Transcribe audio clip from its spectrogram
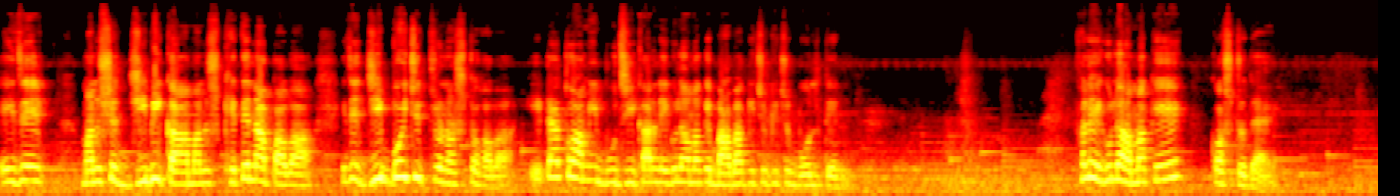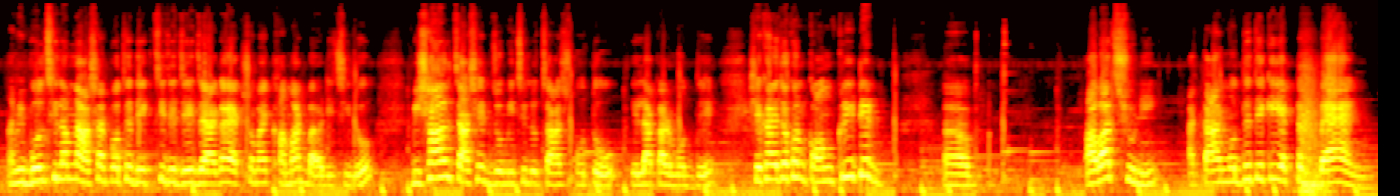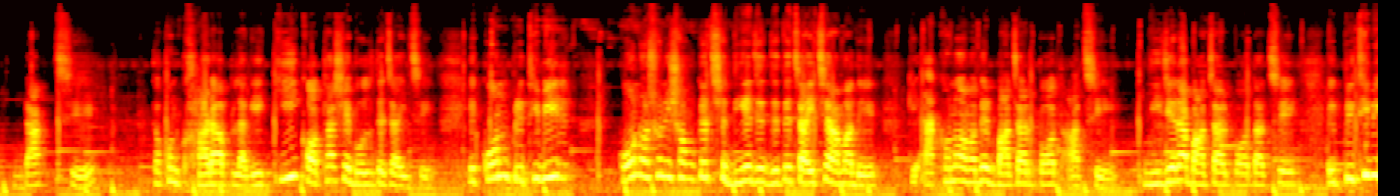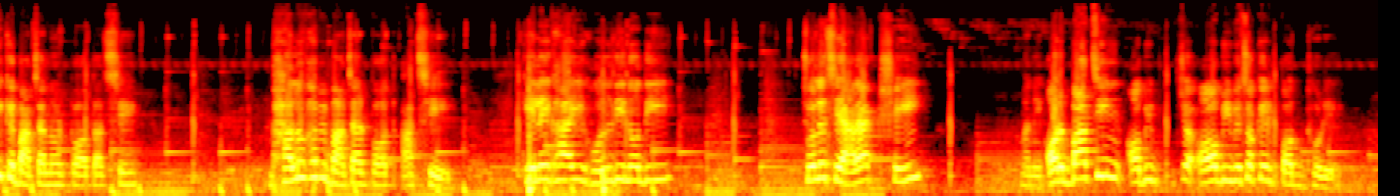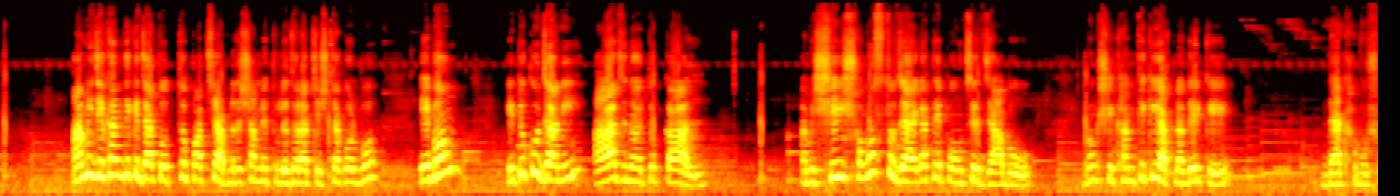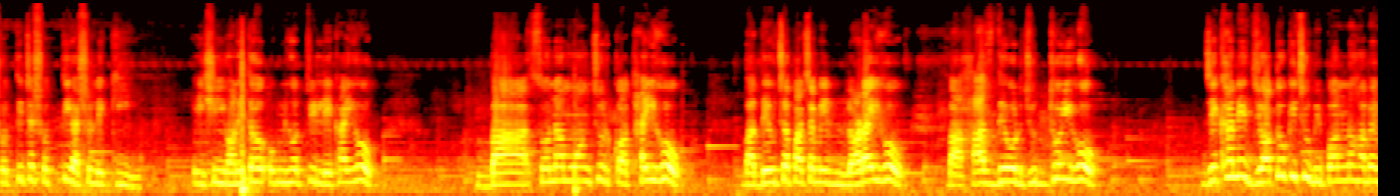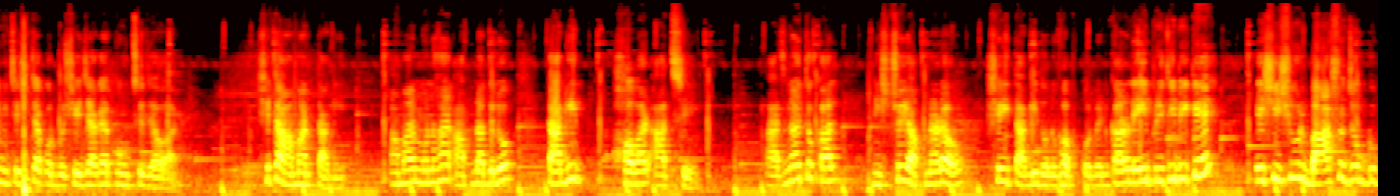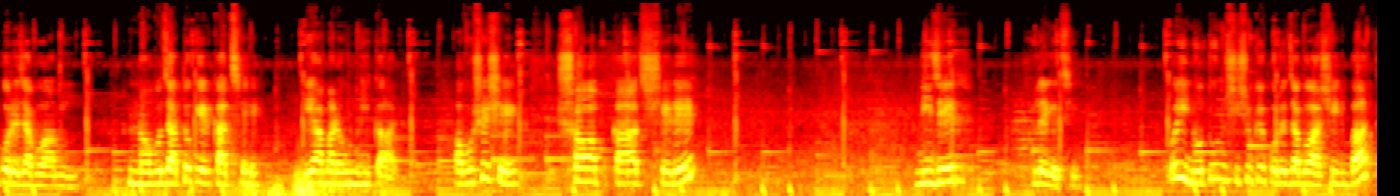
এই যে মানুষের জীবিকা, মানুষ খেতে না পাওয়া, এই যে জীব বৈচিত্র্য নষ্ট হওয়া, এটা তো আমি বুঝি, কারণ এগুলো আমাকে বাবা কিছু কিছু বলতেন। ফলে এগুলো আমাকে কষ্ট দেয়। আমি বলছিলাম না, আসার পথে দেখছি যে যে জায়গায় একসময় খামার বাড়ি ছিল, বিশাল চাষের জমি ছিল চাষ হতো এলাকার মধ্যে, সেখানে যখন কংক্রিটের আওয়াজ শুনি আর তার মধ্যে থেকেই একটা ব্যাং ডাকছে, তখন খারাপ লাগে, কি কথা সে বলতে চাইছে? এ কোন পৃথিবীর, কোন অশনি সংকেত সে দিয়ে যেতে চাইছে আমাদের? কি এখনও আমাদের বাঁচার পথ আছে? নিজেরা বাঁচার পথ আছে, এই পৃথিবীকে বাঁচানোর পথ আছে। ভালোভাবে বাঁচার পথ আছে। কেলেঘাই হলদি নদী চলেছে আর এক সেই মানে অর্বাচীন অবিবেচকের পথ ধরে। আমি যেখান থেকে যা তথ্য পাচ্ছি আপনাদের সামনে তুলে ধরার চেষ্টা করব এবং এটুকু জানি, আজ নয়তো কাল আমি সেই সমস্ত জায়গাতে পৌঁছে যাব এবং সেখান থেকেই আপনাদেরকে দেখাবো সত্যিটা সত্যি আসলে কি। এই সেই অনিতা অগ্নিহোত্রীর লেখাই হোক বা সোনাম ওয়াংচুর কথাই হোক, বা দেউচা পাচামির লড়াই হোক, বা হাসদেওর যুদ্ধই হোক, যেখানে যত কিছু বিপন্ন হবে আমি চেষ্টা করব সেই জায়গায় পৌঁছে যাওয়ার। সেটা আমার তাগিদ। আমার মনে হয় আপনাদেরও তাগিদ হওয়ার আছে। আজ নয়তো কাল, নিশ্চয়ই আপনারাও সেই তাগিদ অনুভব করবেন। কারণ এই পৃথিবীকে এই শিশুর বাসযোগ্য করে যাব আমি। নবজাতকের কাছে এ আমার অঙ্গীকার। অবশেষে সব কাজ সেরে নিজের ভুলে গেছি। ওই নতুন শিশুকে করে যাব আশীর্বাদ।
